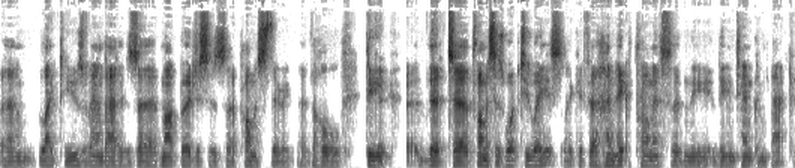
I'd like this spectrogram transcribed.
um, like to use around that is uh, Mark Burgess's uh, promise theory. Uh, the whole the uh, that uh, promises work two ways. Like if uh, I make a promise and the the intent comes back,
